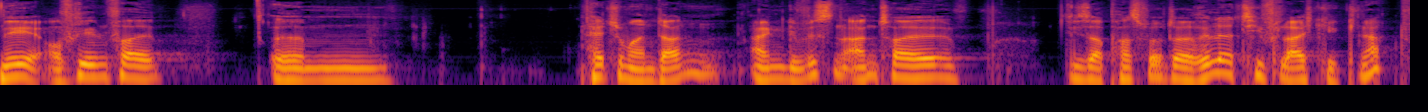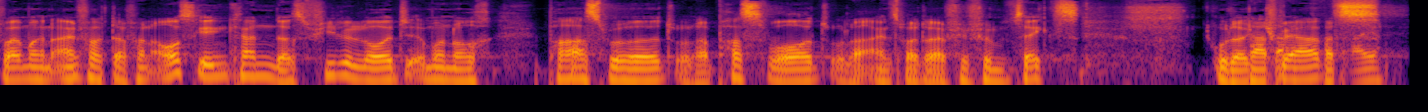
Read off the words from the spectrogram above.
Nee, auf jeden Fall ähm, hätte man dann einen gewissen Anteil dieser Passwörter relativ leicht geknackt, weil man einfach davon ausgehen kann, dass viele Leute immer noch Password oder Passwort oder 1, 2, 3, 4, 5, 6 oder Querz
